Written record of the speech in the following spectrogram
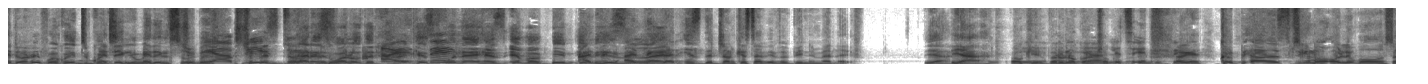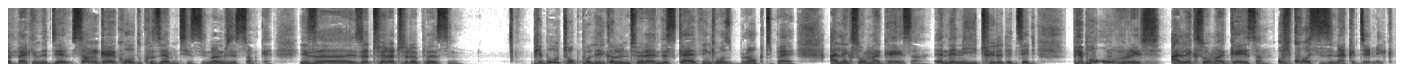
I don't know if we're going to I think continue with I think this stupid one. Yeah, stupid please don't. That is one of the I drunkest think- Onai has ever been in I think, his I think life. that is the drunkest I've ever been in my life. yeah. Yeah. Okay, Yeah, but we're not going to yeah, talk let's about end it. it. Okay, good. Uh, speaking about all well, so back in the day, some guy called Kuzem TC, not just some guy. He's a he's a Twitter Twitter person. People talk political on Twitter, and this guy I think he was blocked by Alex Magaisa. And then he tweeted and said, People overrate Alex Magaisa. Of course he's an academic,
